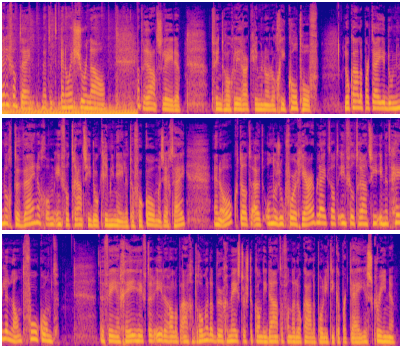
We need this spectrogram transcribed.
Freddy van Tijn met het NOS-journaal. Raadsleden. Het vindt hoogleraar criminologie Kolthof. Lokale partijen doen nu nog te weinig om infiltratie door criminelen te voorkomen, zegt hij. En ook dat uit onderzoek vorig jaar blijkt dat infiltratie in het hele land voorkomt. De VNG heeft er eerder al op aangedrongen dat burgemeesters de kandidaten van de lokale politieke partijen screenen.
